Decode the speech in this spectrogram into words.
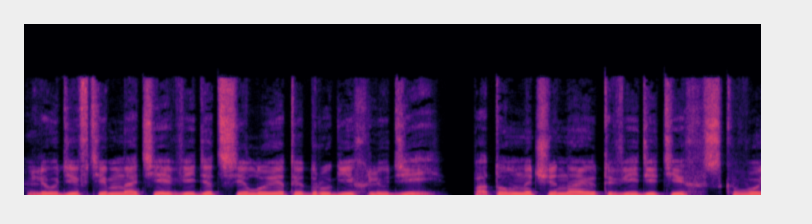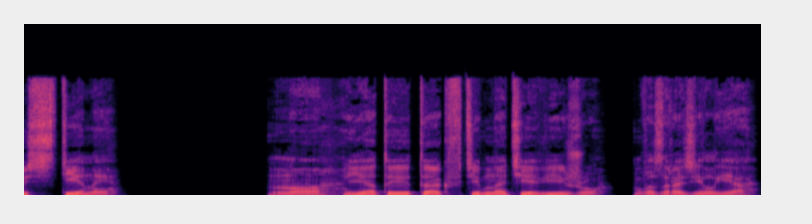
люди в темноте видят силуэты других людей, потом начинают видеть их сквозь стены. «Но я-то и так в темноте вижу», — возразил я.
